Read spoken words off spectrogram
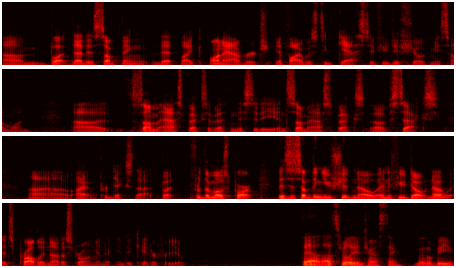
Um, but that is something that, like on average, if I was to guess, if you just showed me someone, uh, some aspects of ethnicity and some aspects of sex, uh, I predicts that. But for the most part, this is something you should know, and if you don't know, it's probably not a strong in- indicator for you. Yeah, that's really interesting. It'll be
